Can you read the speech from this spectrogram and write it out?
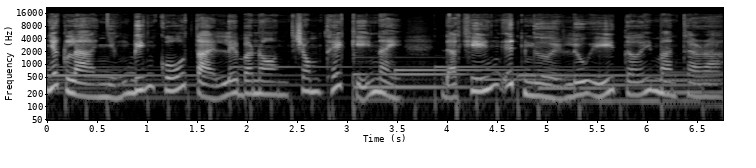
nhất là những biến cố tại Lebanon trong thế kỷ này đã khiến ít người lưu ý tới Mantara.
